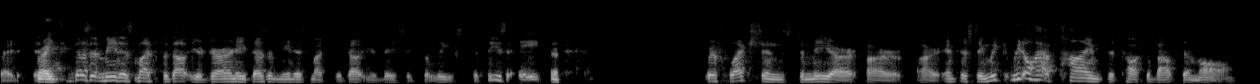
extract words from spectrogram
Right. It right. doesn't mean as much without your journey, doesn't mean as much without your basic beliefs. But these eight reflections to me are, are, are interesting. We, we don't have time to talk about them all.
